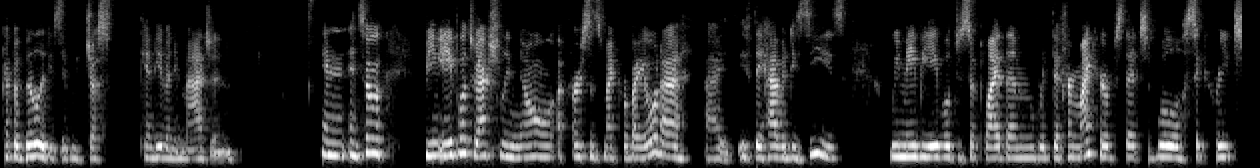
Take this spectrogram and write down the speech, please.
capabilities that we just can't even imagine. And, and so being able to actually know a person's microbiota, uh, if they have a disease, we may be able to supply them with different microbes that will secrete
